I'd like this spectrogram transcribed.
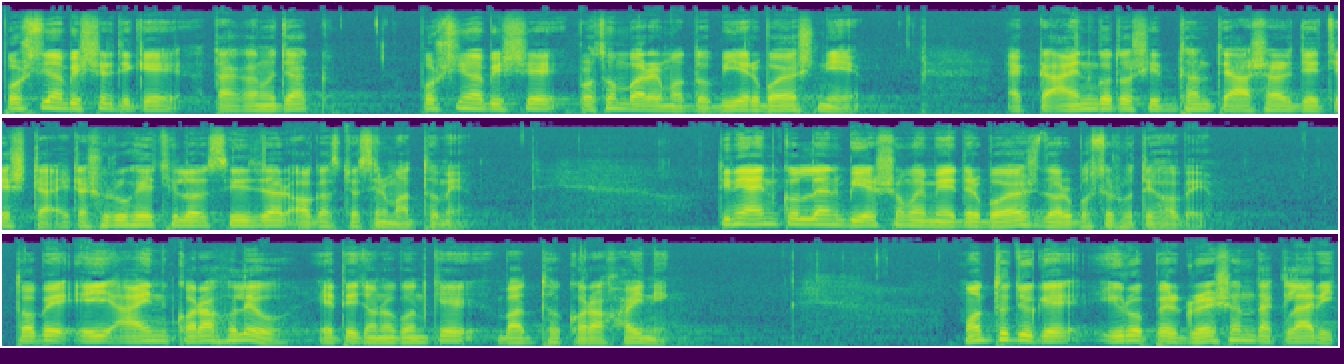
পশ্চিমা বিশ্বের দিকে তাকানো যাক। পশ্চিমা বিশ্বে প্রথমবারের মতো বিয়ের বয়স নিয়ে একটা আইনগত সিদ্ধান্তে আসার যে চেষ্টা, এটা শুরু হয়েছিল সিজার অগাস্টাসের মাধ্যমে। তিনি আইন করলেন বিয়ের সময় মেয়েদের বয়স দশ বছর হতে হবে। তবে এই আইন করা হলেও এতে জনগণকে বাধ্য করা হয়নি। মধ্যযুগে ইউরোপের গ্রেশন দ্য ক্লারিক,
